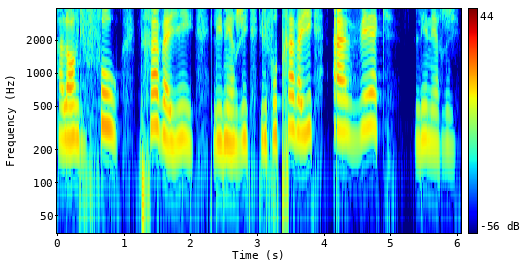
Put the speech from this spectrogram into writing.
Alors il faut travailler l'énergie. Il faut travailler avec l'énergie.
